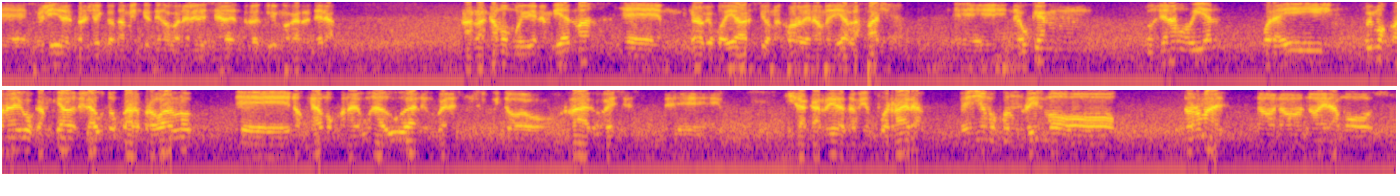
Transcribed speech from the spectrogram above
Eh, feliz del proyecto también que tengo con el LSA dentro del turismo carretera. Arrancamos muy bien en Viedma. creo que podía haber sido mejor de no mediar la falla. Neuquén funcionamos bien, por ahí fuimos con algo cambiado en el auto para probarlo, eh, nos quedamos con alguna duda, Neuquén es un circuito raro a veces, eh, y la carrera también fue rara, veníamos con un ritmo normal, no no no éramos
